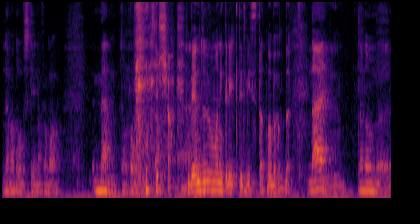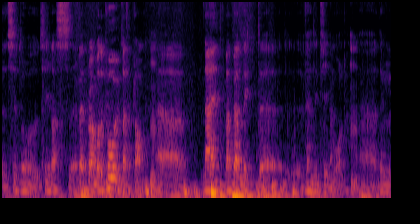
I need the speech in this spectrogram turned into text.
Lewandowski i någon form av mentorroll. Ja, det är en duo man inte riktigt visste att man behövde. Nej, Eh, men de ser ut att trivas väldigt bra, både på och utanför plan. Mm. Nej, men väldigt, väldigt fina mål. Mm. Det är väl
